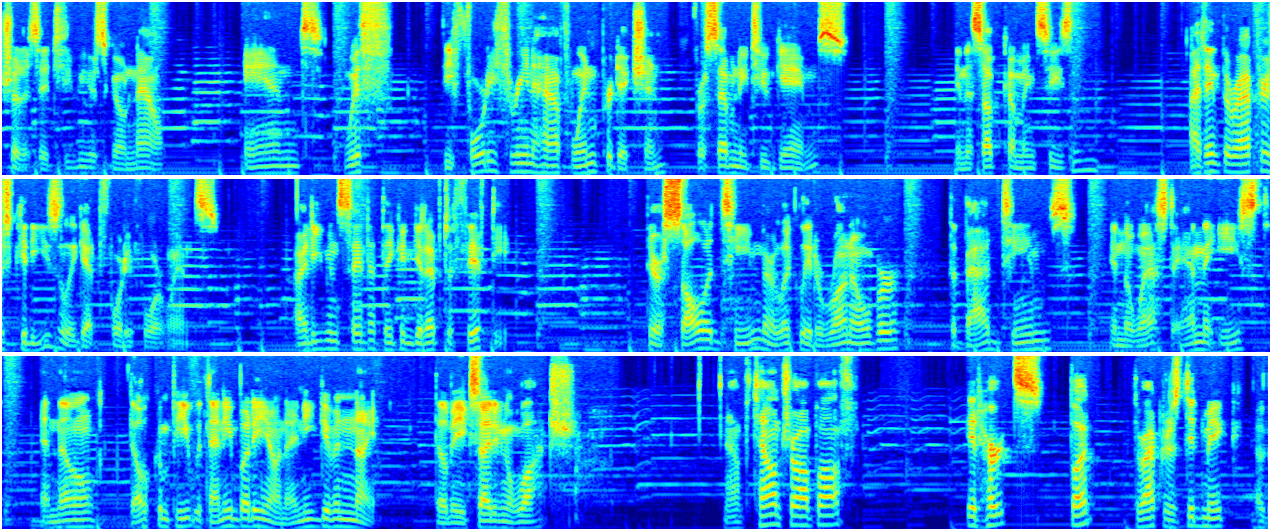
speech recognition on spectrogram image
should I say two years ago now. And with the 43.5 win prediction for 72 games in this upcoming season, I think the Raptors could easily get 44 wins. I'd even say that they could get up to 50. They're a solid team. They're likely to run over the bad teams in the West and the East, and they'll they'll compete with anybody on any given night. They'll be exciting to watch. Now the talent drop off, it hurts, but the Raptors did make a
